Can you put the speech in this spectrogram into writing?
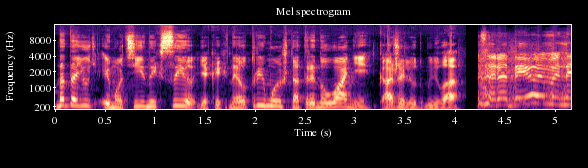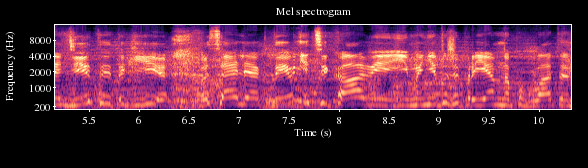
надають емоційних сил, яких не отримуєш на тренуванні, каже Людмила. Зарадили мене діти такі веселі, активні, цікаві, і мені дуже приємно побувати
